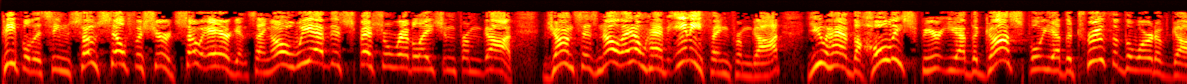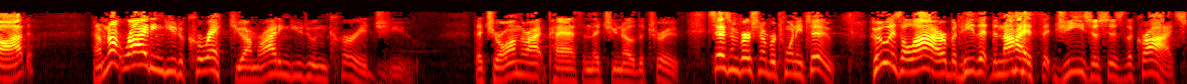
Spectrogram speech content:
people that seem so self assured, so arrogant, saying, Oh, we have this special revelation from God. John says, No, they don't have anything from God. You have the Holy Spirit, you have the gospel, you have the truth of the Word of God. And I'm not writing to you to correct you, I'm writing to you to encourage you that you're on the right path and that you know the truth. It says in verse number 22, Who is a liar but he that denieth that Jesus is the Christ?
